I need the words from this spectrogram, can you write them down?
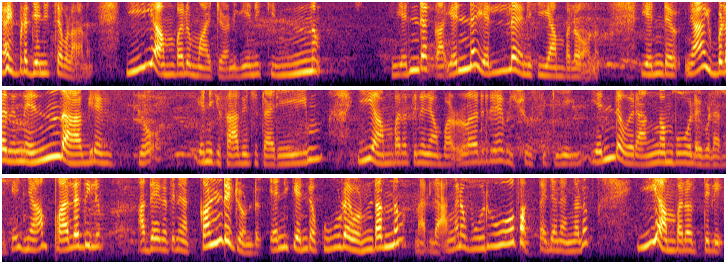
ഞാൻ ഇവിടെ ജനിച്ചവളാണ്. ഈ അമ്പലം മാറ്റാണ് എനിക്കിന്നും എന്റെ എന്നെ എല്ലാം എനിക്ക് ഈ അമ്പലമാണ്. എന്റെ ഞാൻ ഇവിടെ നിന്ന് എന്താഗ്രഹിച്ചോ എനിക്ക് സാധിച്ചു തരുകയും ഈ അമ്പലത്തിനെ ഞാൻ വളരെ വിശ്വസിക്കുകയും എന്റെ ഒരു അംഗം പോലെ ഇവിടെ നിൽക്കുകയും ഞാൻ പലതിലും അദ്ദേഹത്തിനെ കണ്ടിട്ടുണ്ട്. എനിക്ക് എന്റെ കൂടെ ഉണ്ടെന്നും നല്ല. അങ്ങനെ ഓരോ ഭക്തജനങ്ങളും ഈ അമ്പലത്തിൽ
